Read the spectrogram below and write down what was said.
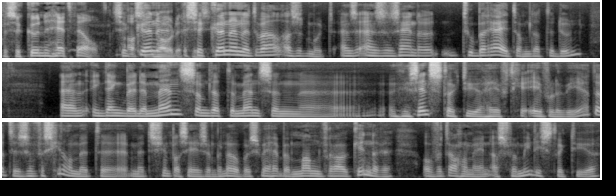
Dus ze kunnen het wel, ze als kunnen, het nodig is. Ze kunnen het wel als het moet. En ze, en ze zijn ertoe bereid om dat te doen. En ik denk bij de mens, omdat de mens een, uh, een gezinsstructuur heeft geëvolueerd. Dat is een verschil met, uh, met chimpansees en bonobos. We hebben man, vrouw, kinderen over het algemeen als familiestructuur.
